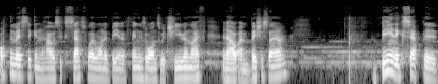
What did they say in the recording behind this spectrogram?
optimistic and how successful I want to be and the things I want to achieve in life and how ambitious I am being accepted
